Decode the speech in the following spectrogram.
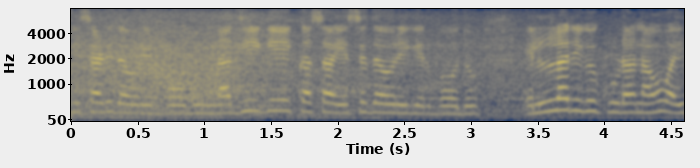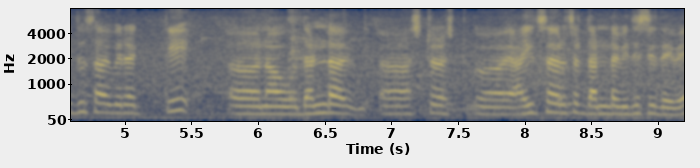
ಬಿಸಾಡಿದವರಿರ್ಬೋದು ನದಿಗೆ ಕಸ ಎಸೆದವರಿಗಿರ್ಬೋದು ಎಲ್ಲರಿಗೂ ಕೂಡ ನಾವು ಐದು ಸಾವಿರಕ್ಕೆ ನಾವು ದಂಡ ಆ, ಅಷ್ಟು ಅಷ್ಟು ಆ, ಐದು ಸಾವಿರ ದಂಡ ವಿಧಿಸಿದ್ದೇವೆ.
